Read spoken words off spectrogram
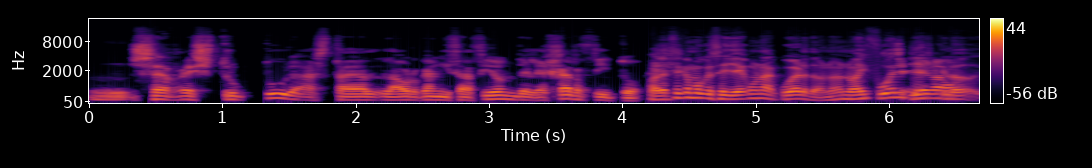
mm, se reestructura hasta la organización del ejército. Parece como que se llega a un acuerdo, ¿no? No hay fuentes que lo,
